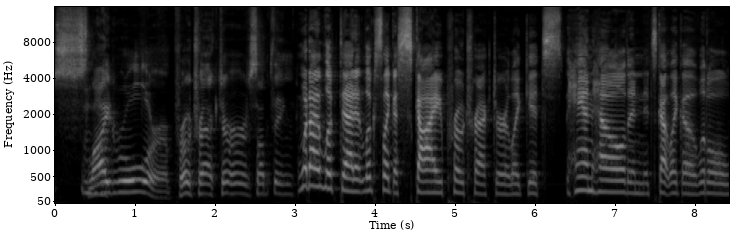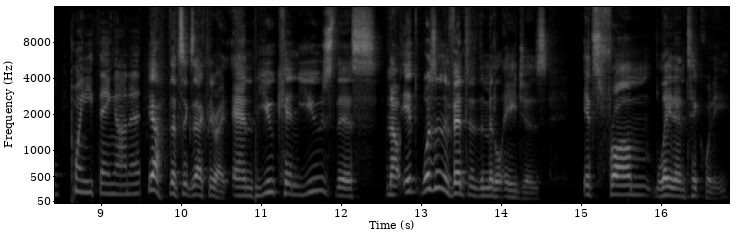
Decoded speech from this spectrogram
slide rule or a protractor or something. What I looked at it, looks like a sky protractor, like it's handheld and it's got like a little pointy thing on it. Yeah, that's exactly right. And you can use this. Now, it wasn't invented in the Middle Ages. It's from late antiquity,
